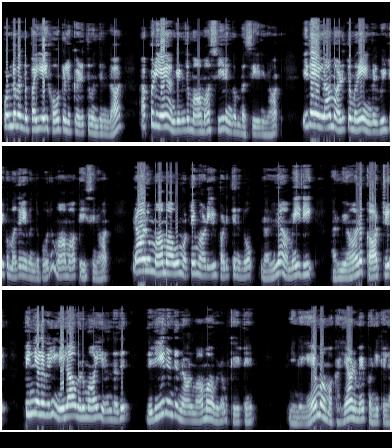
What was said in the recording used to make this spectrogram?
கொண்டு வந்த பையை ஹோட்டலுக்கு எடுத்து வந்திருந்தார். அப்படியே அங்கிருந்து மாமா ஸ்ரீரங்கம் பஸ் ஏறினார். இதையெல்லாம் அடுத்த முறை எங்கள் வீட்டுக்கு மதுரை வந்தபோது மாமா பேசினார். நானும் மாமாவும் மொட்டை மாடியில் படுத்திருந்தோம். நல்ல அமைதி அருமையான காற்று. பின்னிரவில் நிலா வருமாய் இருந்தது. திடீரென்று நான் மாமாவிடம் கேட்டேன். நீங்க ஏன் மாமா கல்யாணமே பண்ணிக்கல?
